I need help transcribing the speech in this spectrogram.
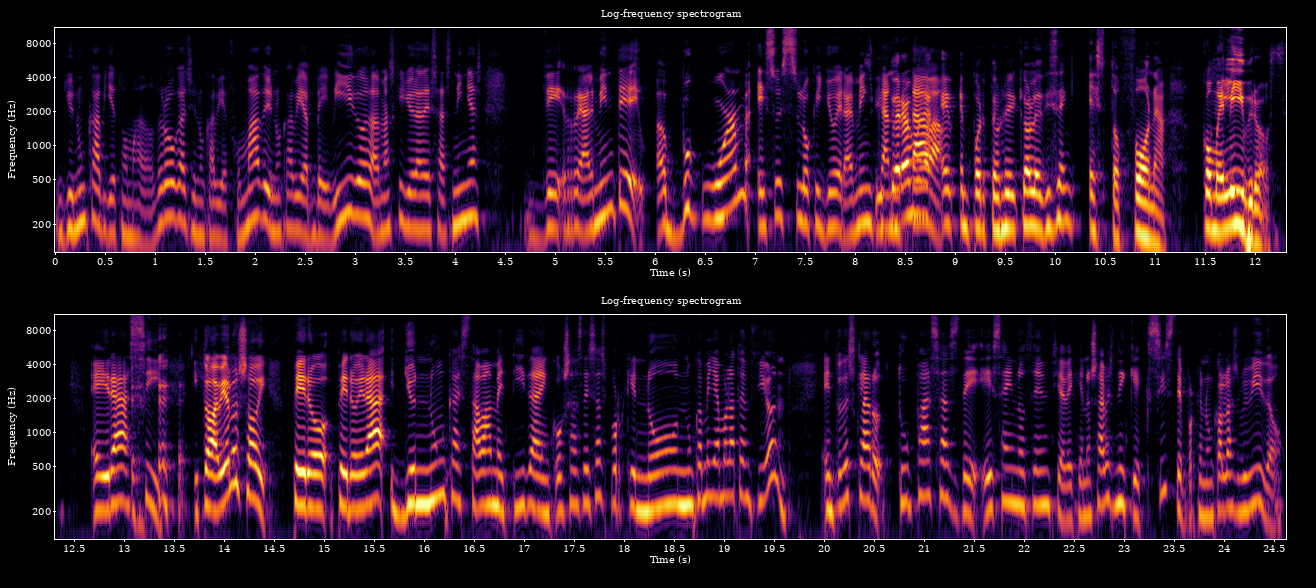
yo nunca había tomado drogas, yo nunca había fumado, yo nunca había bebido, además que yo era de esas niñas de realmente a bookworm, eso es lo que yo era, me encantaba. en Puerto Rico le dicen estofona, come libros. Era así, y todavía lo soy, pero, pero era, yo nunca estaba metida en cosas de esas porque no, nunca me llamó la atención. Entonces, claro, tú pasas de esa inocencia de que no sabes ni que existe porque nunca lo has vivido.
